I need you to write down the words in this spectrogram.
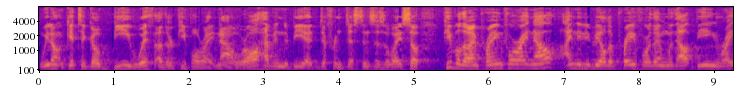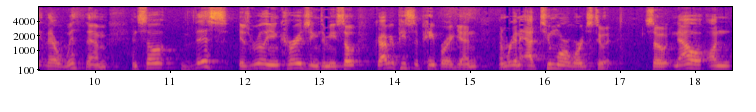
we don't get to go be with other people right now. We're all having to be at different distances away. So, people that I'm praying for right now, I need to be mm-hmm. able to pray for them without being right there with them. And so, this is really encouraging to me. So, grab your piece of paper again, and we're going to add two more words to it. So, now on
